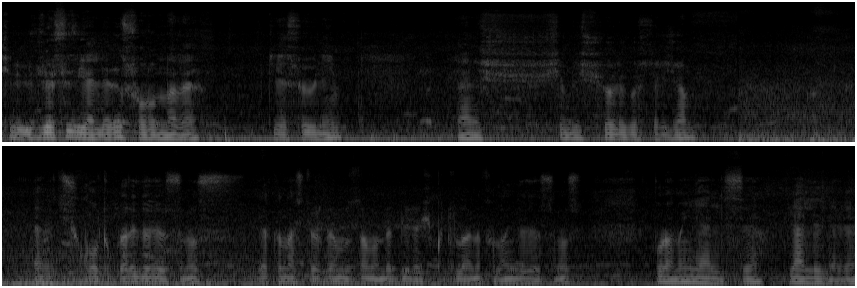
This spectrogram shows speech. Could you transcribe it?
şimdi ücretsiz yerlerin sorunları diye söyleyeyim. Yani şimdi şöyle göstereceğim. Evet şu koltukları görüyorsunuz. Yakınlaştırdığımız zaman da biraş kutularını falan görüyorsunuz. Buranın yerlisi, yerlileri.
